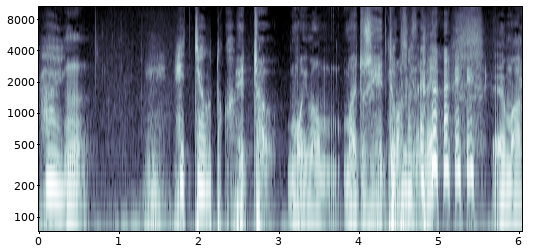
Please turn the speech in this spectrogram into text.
はい。うん。減っちゃうとか。減っちゃう。もう今、毎年減ってますけどね。えーまあ、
